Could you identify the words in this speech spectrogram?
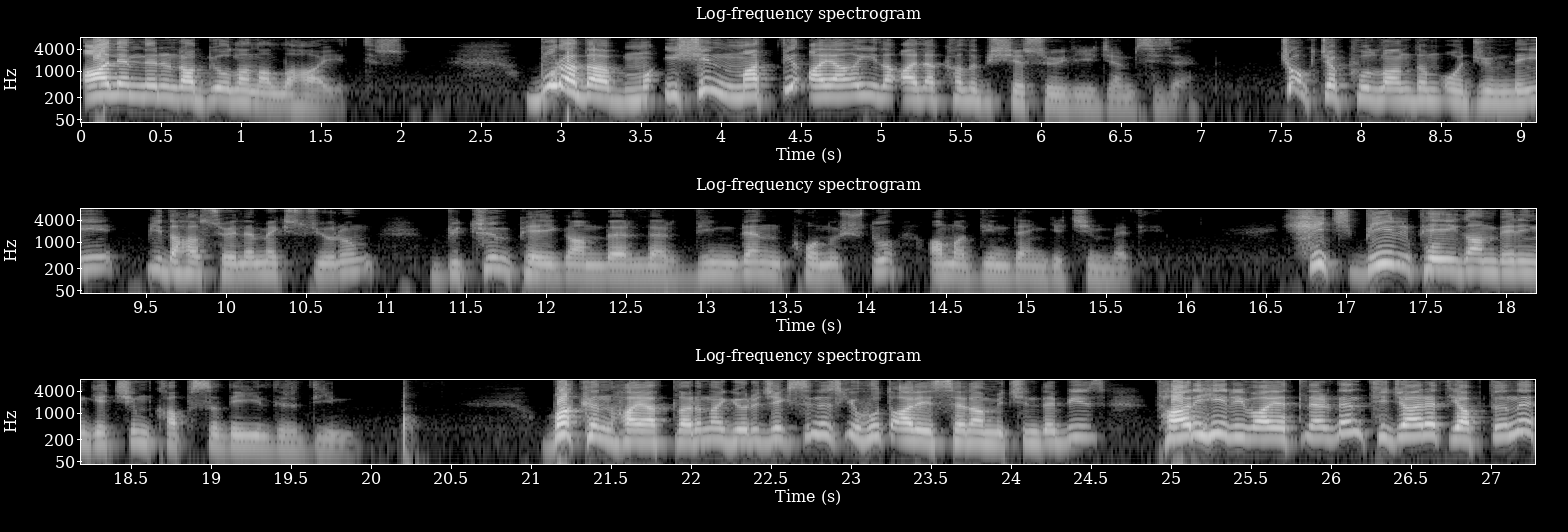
alemlerin Rabbi olan Allah'a aittir. Burada işin maddi ayağıyla alakalı bir şey söyleyeceğim size. Çokça kullandığım o cümleyi bir daha söylemek istiyorum. Bütün peygamberler dinden konuştu ama dinden geçinmedi. Hiçbir peygamberin geçim kapısı değildir din. Bakın hayatlarına göreceksiniz ki Hud aleyhisselam içinde biz tarihi rivayetlerden ticaret yaptığını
